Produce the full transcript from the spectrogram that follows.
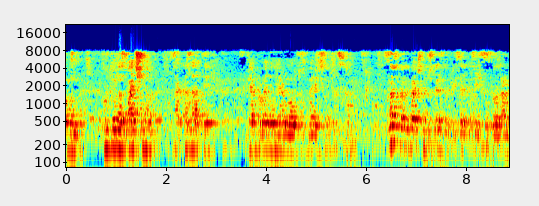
ем, культурна спадщина, так казати, для проведення ремонту Березького ТЦК. У нас передбачено 450 тисяч по програмі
